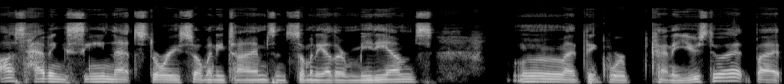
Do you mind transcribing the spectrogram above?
us having seen that story so many times in so many other mediums, mm, I think we're kind of used to it. But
